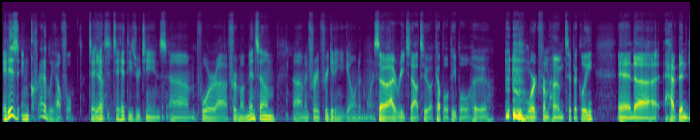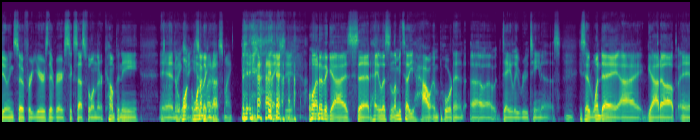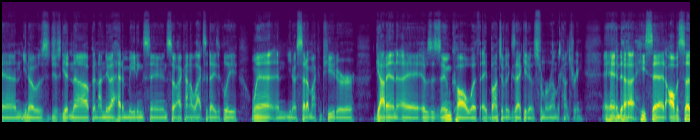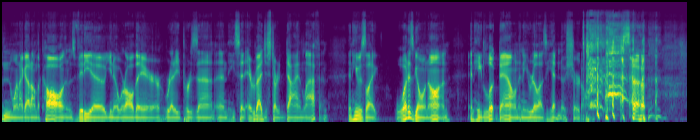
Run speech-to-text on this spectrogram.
It is incredibly helpful to Yes. hit to hit these routines um, for uh, for momentum um, and for for getting you going in the morning. So I reached out to a couple of people who work from home typically and uh, have been doing so for years. They're very successful in their company. And Thanks, one, one of the guys, us, Mike. Thanks, dude. one of the guys said, "Hey, listen, let me tell you how important uh, daily routine is." Mm. He said, "One day I got up and you know was just getting up, and I knew I had a meeting soon, so I kind of lackadaisically went and you know set up my computer." Got in a it was a Zoom call with a bunch of executives from around the country, and uh, he said all of a sudden when I got on the call and it was video, you know we're all there ready to present, and he said everybody just started dying laughing, and he was like, "What is going on?" And he looked down and he realized he had no shirt on. so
